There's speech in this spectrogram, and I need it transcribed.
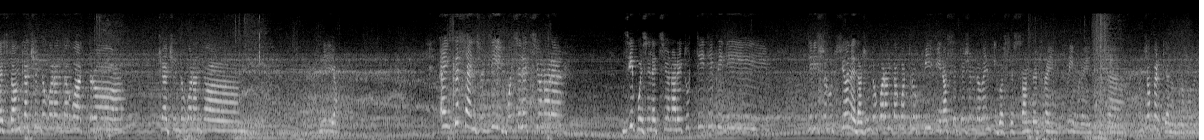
Ci sto, eh, sto anche a 144, cioè a 140 miglia. E in che senso, Zi, puoi selezionare, Zi, puoi selezionare tutti i tipi di, di risoluzione da 144p fino a 720 con 60 frame, frame rate, cioè, non so perché non te lo fa vedere.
